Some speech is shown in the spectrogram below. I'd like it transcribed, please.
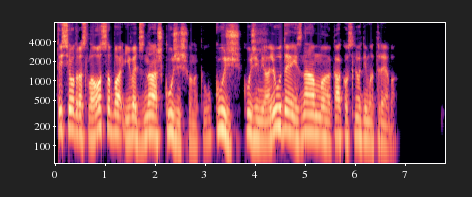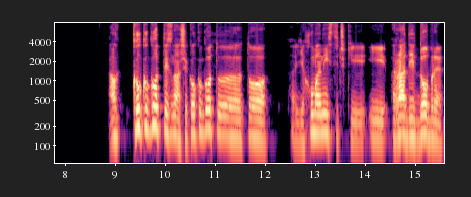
ti si odrasla osoba i već znaš, kužiš, ono, kužiš, kužim ja ljude i znam e, kako s ljudima treba. Ali koliko god ti znaš i koliko god to je humanistički i radi dobre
